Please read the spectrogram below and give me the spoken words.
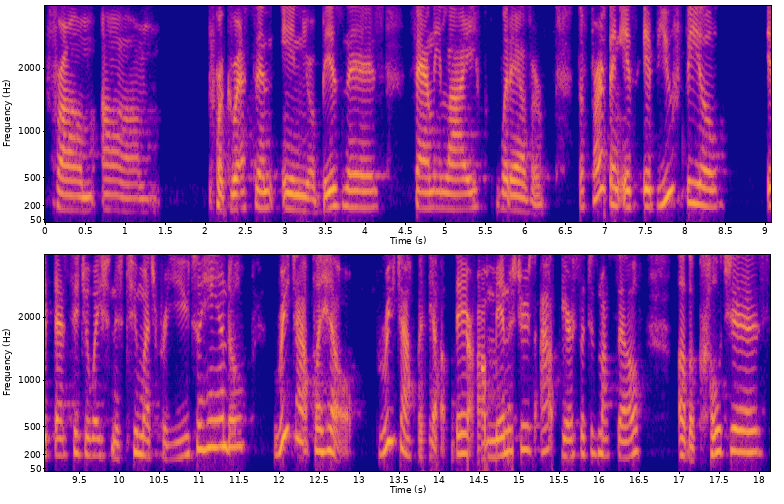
from um, progressing in your business, family life, whatever. The first thing is if you feel if that situation is too much for you to handle, reach out for help. Reach out for help. There are ministers out there, such as myself, other coaches,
